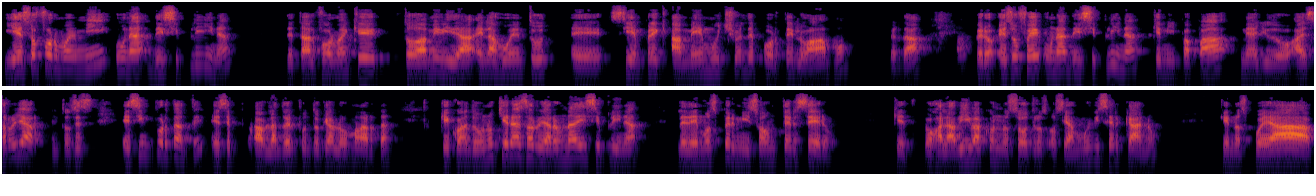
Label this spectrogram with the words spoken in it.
Y eso formó en mí una disciplina, de tal forma en que toda mi vida en la juventud eh, siempre amé mucho el deporte, lo amo, ¿verdad? Pero eso fue una disciplina que mi papá me ayudó a desarrollar. Entonces, es importante, ese, hablando del punto que habló Marta, que cuando uno quiera desarrollar una disciplina, le demos permiso a un tercero que ojalá viva con nosotros o sea muy cercano que nos pueda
